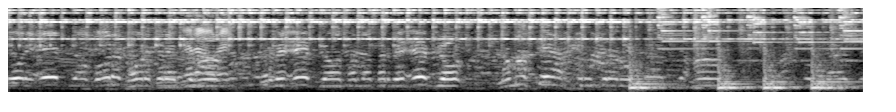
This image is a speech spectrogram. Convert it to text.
घोरेभ्यो घोरघोरकरेभ्यो सर्वेभ्यो सर्वसर्वेभ्यो नमस्ते अस्तु रुद्ररूपेभ्यः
